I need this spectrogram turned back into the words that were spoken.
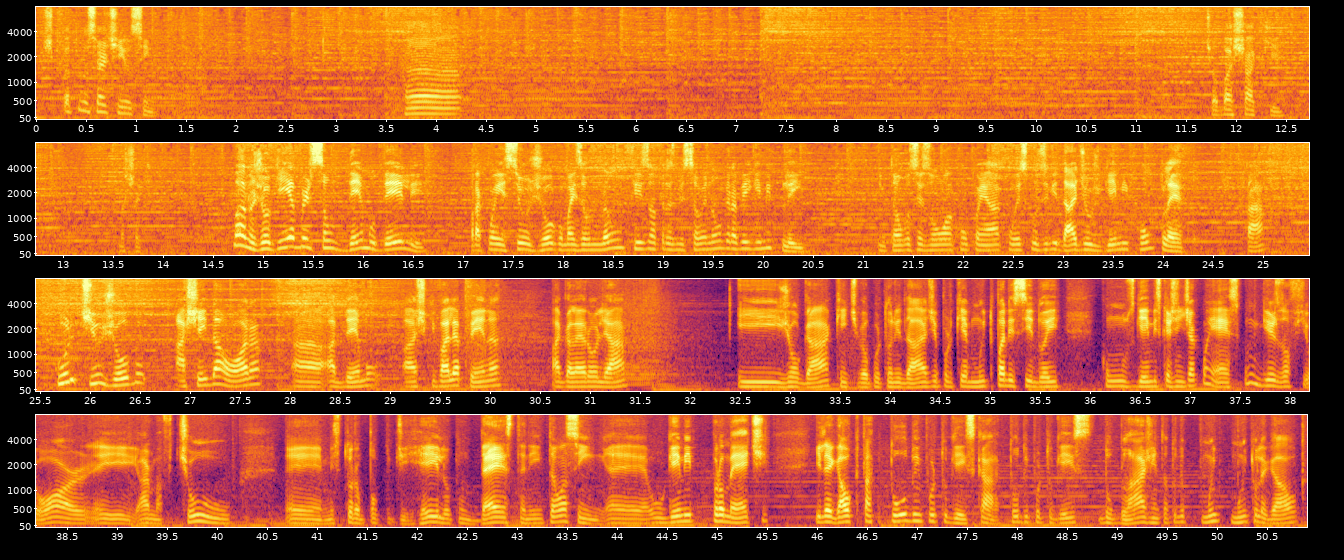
Acho que tá tudo certinho, sim. Ah... Deixa eu baixar aqui. Baixar aqui. Mano, joguei a versão demo dele para conhecer o jogo, mas eu não fiz uma transmissão e não gravei gameplay. Então vocês vão acompanhar com exclusividade o game completo, tá? Curti o jogo, achei da hora a, a demo, acho que vale a pena a galera olhar e jogar, quem tiver oportunidade, porque é muito parecido aí com os games que a gente já conhece, como Gears of War e Arm of Two, é, mistura um pouco de Halo com Destiny, então assim, é, o game promete e legal que tá todo em português, cara. Todo em português, dublagem, tá tudo muito, muito legal.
